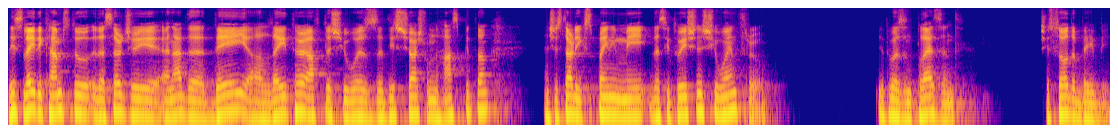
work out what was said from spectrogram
This lady comes to the surgery another day uh, later after she was discharged from the hospital, and she started explaining me the situation she went through. It wasn't pleasant. She saw the baby.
